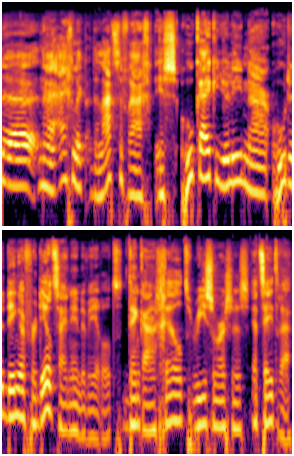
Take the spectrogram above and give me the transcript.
eh, nou ja, eigenlijk de laatste vraag is... hoe kijken jullie naar hoe de dingen verdeeld zijn in de wereld? Denk aan geld, resources, et cetera.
